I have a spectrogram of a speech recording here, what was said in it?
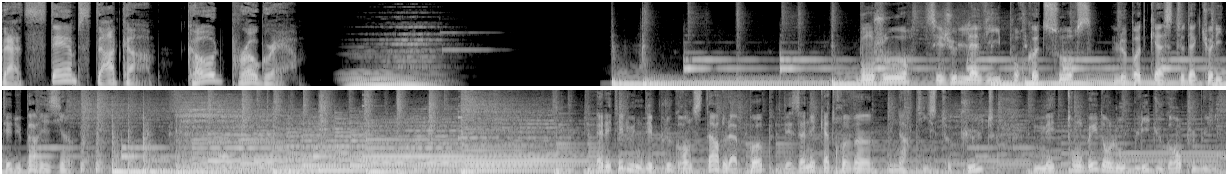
That's stamps.com. Code program. Bonjour, c'est Jules Lavie pour Code Source, le podcast d'actualité du Parisien. Elle était l'une des plus grandes stars de la pop des années 80, une artiste culte, mais tombée dans l'oubli du grand public.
